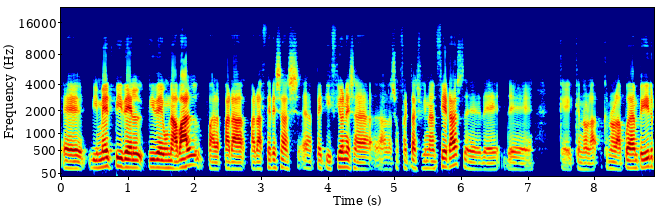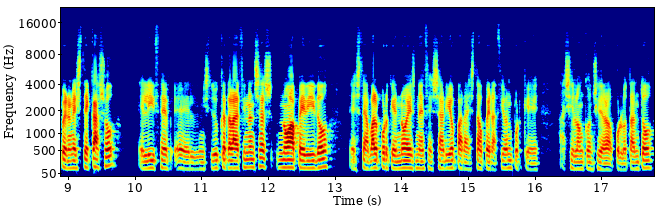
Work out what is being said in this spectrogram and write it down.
eh, BIMED pide, el- pide un aval para, para, para hacer esas eh, peticiones a, a las ofertas financieras de, de- de- que, que, no la, que no la puedan pedir, pero en este caso el, ICE, el Instituto Catalán de Finanzas no ha pedido este aval porque no es necesario para esta operación, porque así lo han considerado. Por lo tanto,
